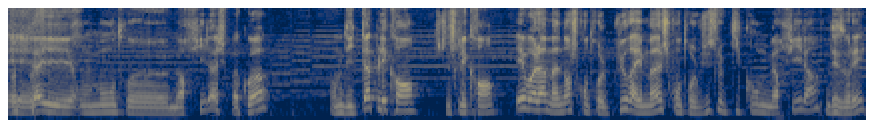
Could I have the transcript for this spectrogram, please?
Et là, il- on me montre euh, Murphy, là, je sais pas quoi. On me dit tape l'écran. Je touche l'écran. Et voilà, maintenant, je contrôle plus Rayman, je contrôle juste le petit con de Murphy, là. Désolé.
